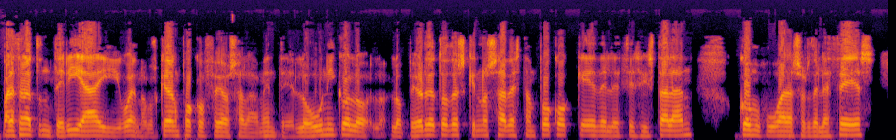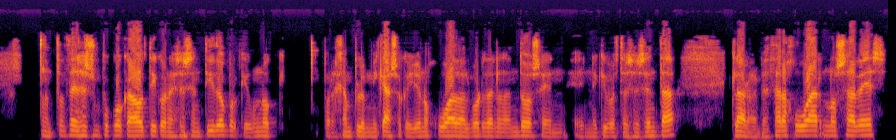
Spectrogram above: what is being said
Parece una tontería y bueno, pues queda un poco feo solamente. Lo único, lo, lo- lo peor de todo es que no sabes tampoco qué DLCs se instalan, cómo jugar a esos DLCs. Entonces es un poco caótico en ese sentido porque uno, por ejemplo, en mi caso, que yo no he jugado al Borderlands 2 en, en Xbox 360, claro, al empezar a jugar no sabes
